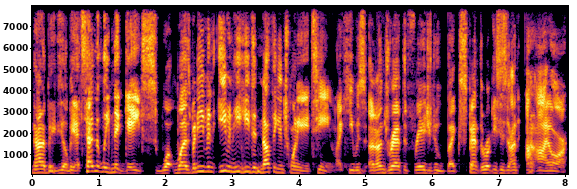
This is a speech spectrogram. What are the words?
not a big deal. But yeah, technically Nick Gates what was, but even even he he did nothing in 2018. Like he was an undrafted free agent who like spent the rookie season on, on IR.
